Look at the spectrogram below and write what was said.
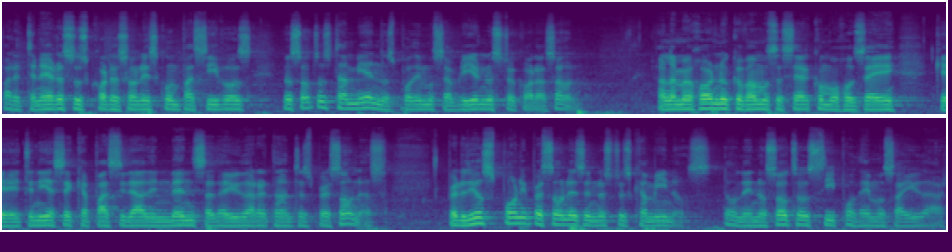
para tener esos corazones compasivos, nosotros también nos podemos abrir nuestro corazón a lo mejor nunca vamos a ser como José, que tenía esa capacidad inmensa de ayudar a tantas personas. Pero Dios pone personas en nuestros caminos donde nosotros sí podemos ayudar.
